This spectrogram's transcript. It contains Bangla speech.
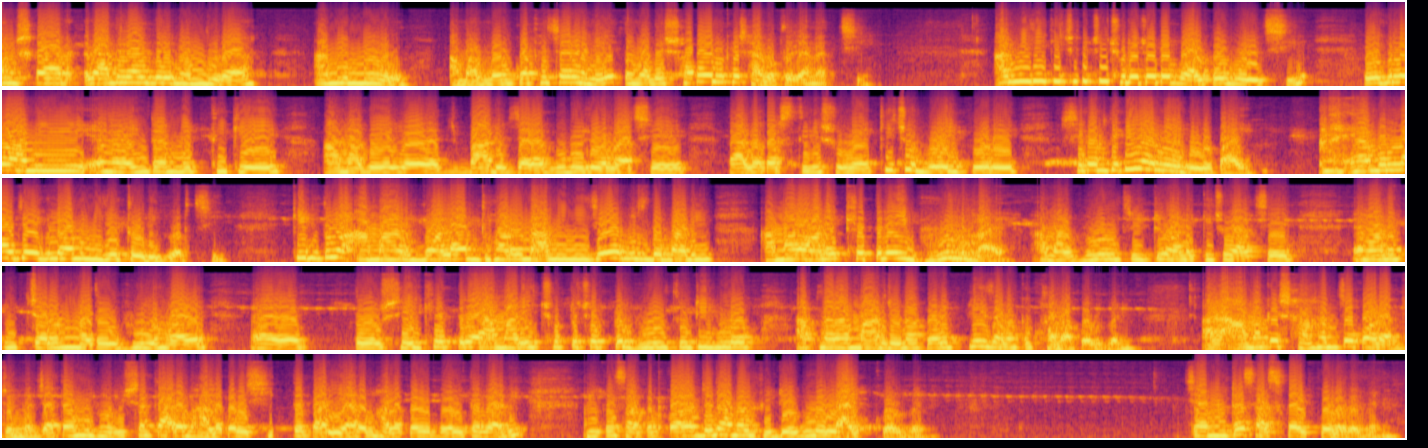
নমস্কার রাধে রাধে বন্ধুরা। আমি মৌ আমার মৌ কথা চ্যানেলে তোমাদের সকলকে স্বাগত জানাচ্ছি। আমি যে কিছু কিছু ছোট ছোট গল্প বলছি, এগুলো আমি ইন্টারনেট থেকে আমাদের বাড়ির যারা গুরুজন আছে, তাদের কাছ থেকে শুনে কিছু বই পড়ে সেখান থেকেই আমি এগুলো পাই। এমন না যে এগুলো আমি নিজে তৈরি করছি। কিন্তু আমার বলার ধরন আমি নিজেও বুঝতে পারি। আমার অনেক ক্ষেত্রেই ভুল হয়। আমার ভুল ত্রুটি অনেক কিছু আছে। অনেক উচ্চারণ হয়তো ভুল হয়। তো সেই ক্ষেত্রে আমার এই ছোট ছোট ভুল ত্রুটিগুলো আপনারা মার্জনা করে প্লিজ আমাকে ক্ষমা করবেন। আর আমাকে সাহায্য করার জন্য, যাতে আমি ভবিষ্যতে আরও ভালো করে শিখতে পারি, আরও ভালো করে বলতে পারি, আমাকে সাপোর্ট করার জন্য আমার ভিডিওগুলো লাইক করবেন। চ্যানেলটা সাবস্ক্রাইব করে দেবেন।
